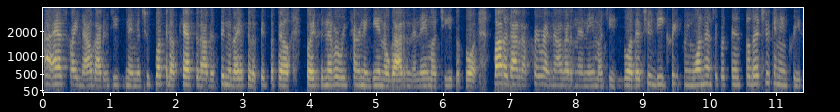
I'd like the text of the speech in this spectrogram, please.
I ask right now, God, in Jesus' name, that you pluck it up, cast it out, and send it back to the pits of hell for it to never return again, oh God, in the name of Jesus, Lord. Father God, I pray right now, God, in the name of Jesus, Lord, that you decrease me 100% so that you can increase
